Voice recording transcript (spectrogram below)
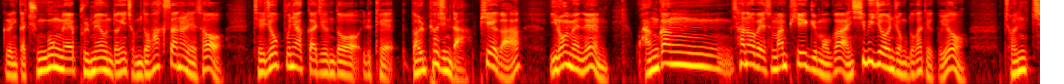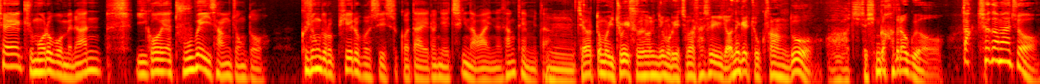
그러니까 중국 내 불매 운동이 좀 더 확산을 해서 제조업 분야까지 좀 더 이렇게 넓혀진다. 피해가 이러면은 관광 산업에서만 피해 규모가 한 12조 원 정도가 되고요. 전체 규모로 보면 한 이거의 두 배 이상 정도 그 정도로 피해를 볼 수 있을 거다 이런 예측이 나와 있는 상태입니다. 음, 제가 또 뭐 이쪽에 있어서 그런지 모르겠지만 사실 연예계 쪽 상황도 아 진짜 심각하더라고요. 딱 체감하죠.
